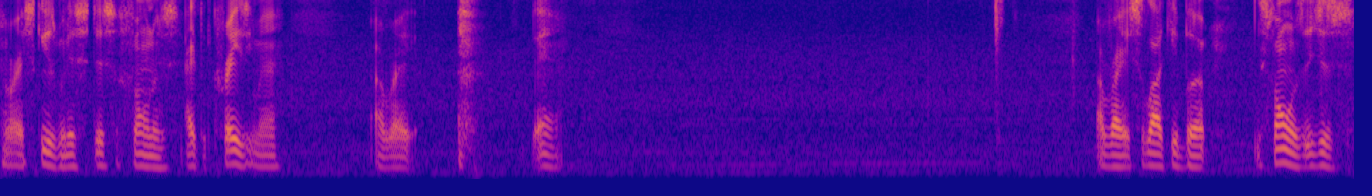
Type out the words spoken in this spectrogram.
All right, excuse me. This this phone is acting crazy, man. All right. Damn. All right, Salaki, but this phone is it just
